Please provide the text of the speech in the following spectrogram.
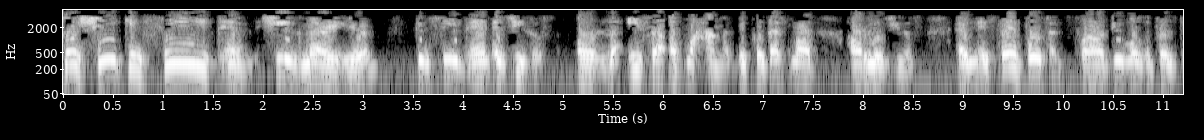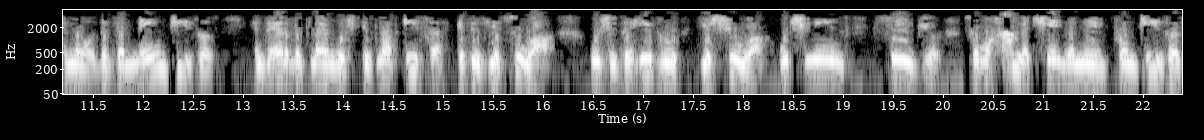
So she conceived him. She is Mary here. Conceived him as Jesus or the Isa of Muhammad because that's not our real Jesus. And it's very important for our dear Muslim friends to know that the name Jesus in the Arabic language is not Isa, it is Yeshua, which is the Hebrew Yeshua, which means Savior. So Muhammad changed the name from Jesus,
